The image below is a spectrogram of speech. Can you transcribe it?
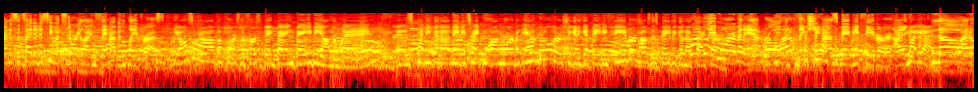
I'm just excited to see what storylines they have in play for us. We also have, of course, the first Big Bang Baby on the way. Is Penny going to maybe take on more of an aunt role, or is she going to get baby fever? How's this baby going to affect her? Probably more of an aunt role. I don't think she has baby fever. I, Not yet. No, I don't think she does.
